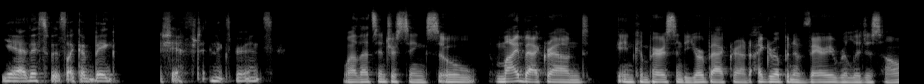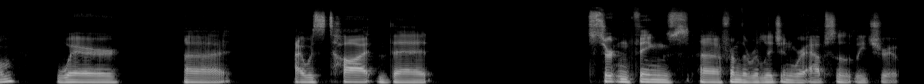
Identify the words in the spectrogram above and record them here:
yeah, this was like a big shift in experience. Wow, that's interesting. So, my background in comparison to your background, I grew up in a very religious home where uh, I was taught that certain things uh, from the religion were absolutely true.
